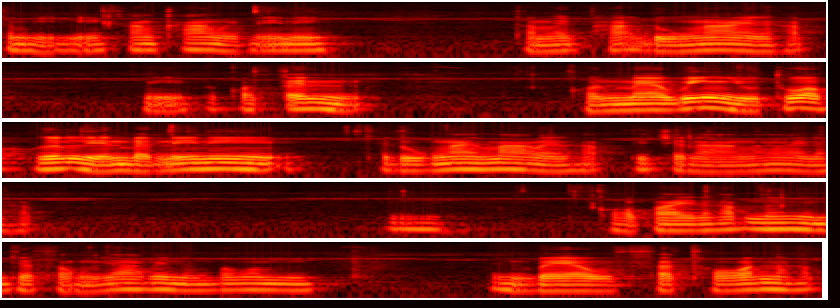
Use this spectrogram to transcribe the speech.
ศมีข้างๆแบบนี้นี่ทำให้พระดูง่ายนะครับ นี่ปรากฏเส้นขนแมววิ่งอยู่ทั่วพื้นเหรียญแบบนี้นี่จะดูง่ายมากเลยนะครับ พิจารณาง่ายนะครับนี่ อไปนะครับเนื้อเงินจะส่องยากนิดหนึ่งเพราะว่ามันเป็นแววสะท้อนนะครับ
